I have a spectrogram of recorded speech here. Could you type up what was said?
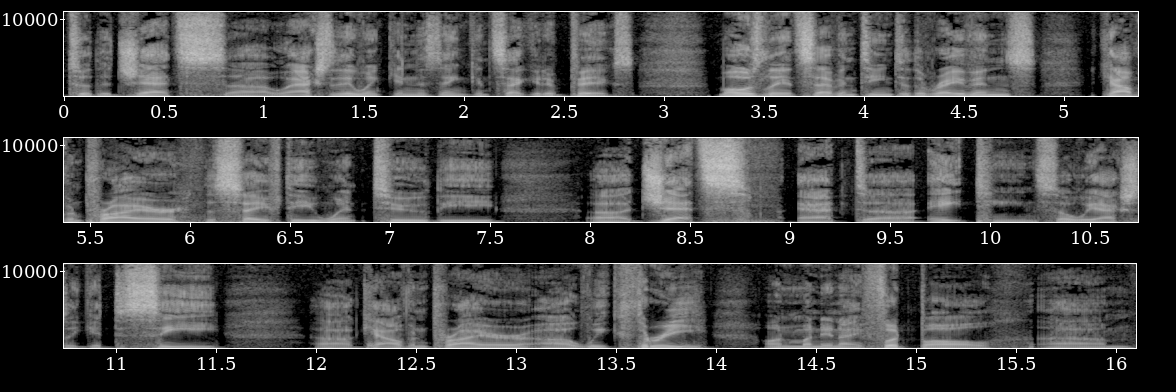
to the Jets. Uh, well, actually, they went in the same consecutive picks. Mosley at 17 to the Ravens. Calvin Pryor, the safety, went to the uh, Jets at 18. So we actually get to see Calvin Pryor week three on Monday Night Football. Um,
